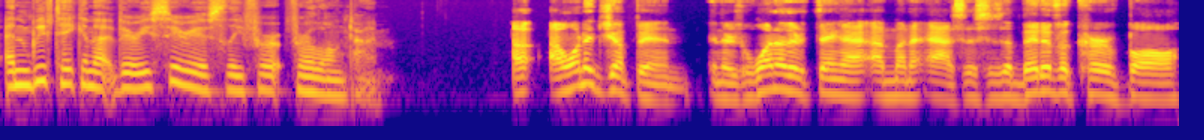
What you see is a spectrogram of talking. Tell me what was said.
And we've taken that very seriously for, for a long time. I, I want to jump in, and there's one other thing I, am going to ask. This is a bit of a curveball.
